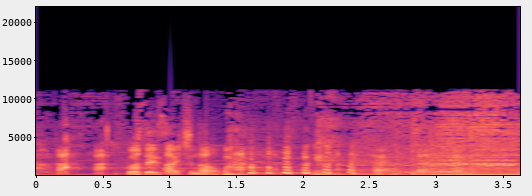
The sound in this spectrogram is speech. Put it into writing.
Gostei do site não.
